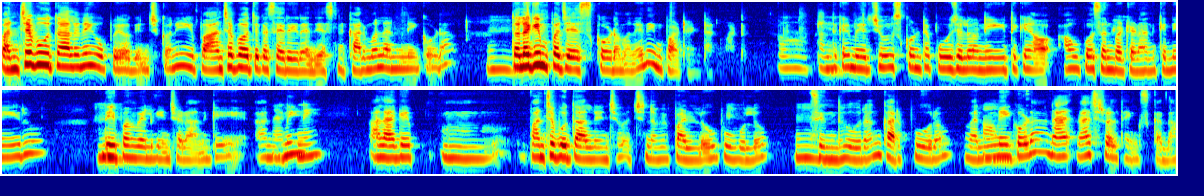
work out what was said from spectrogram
పంచభూతాలని ఉపయోగించుకొని ఈ పాంచభౌతిక శరీరం చేసిన కర్మలన్నీ కూడా. తొలగింప చేసుకోవడం అనేది ఇంపార్టెంట్ అనమాట. అందుకే మీరు చూసుకుంటే పూజలో నీటికి అవ- అవపోసన పెట్టడానికి నీరు దీపం వెలిగించడానికి అగ్ని. అలాగే పంచభూతాల నుంచి వచ్చినవి పళ్ళు పువ్వులు. సింధూరం కర్పూరం ఇవన్నీ. కూడా న్యాచురల్ థింగ్స్ కదా.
